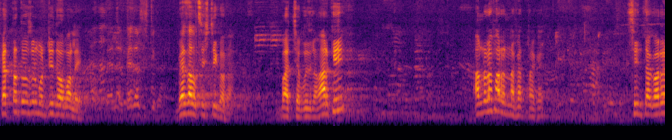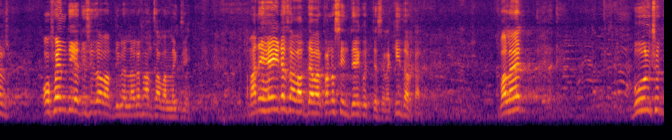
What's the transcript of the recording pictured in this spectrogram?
ফেতনা তো হুজুর মসজিদও বলে। বেজাল সৃষ্টি করা। বাচ্চা, বুঝলাম। আর কি? আপনারা পারেন না ফেতনাকে। চিন্তা করেন ওফেন দিয়ে দিছি, জবাব দিবেন রে, ফান চাবার লাগছে। মানে এইটা জবাব দেওয়ার কোনো চিন্তাই করতেছে না, কি দরকার? বলেন, ভুল শুদ্ধ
